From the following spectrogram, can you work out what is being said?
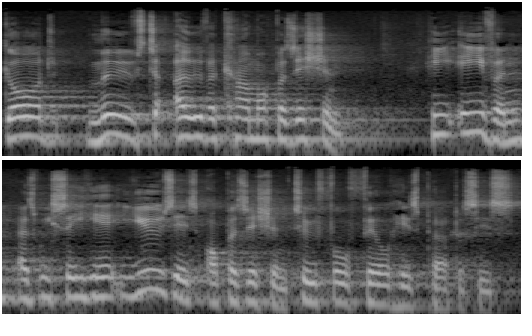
God moves to overcome opposition. He even, as we see here, uses opposition to fulfill his purposes.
